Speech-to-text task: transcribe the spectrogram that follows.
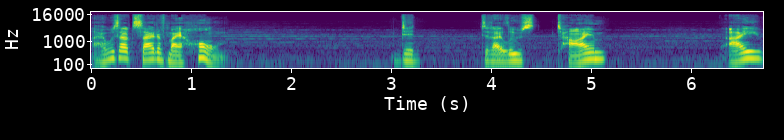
I was outside of my home. Did did I lose time? I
